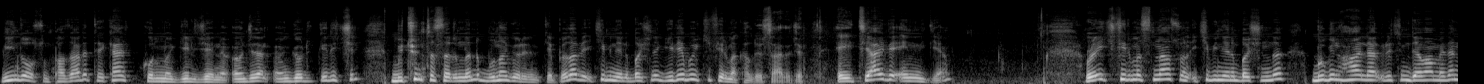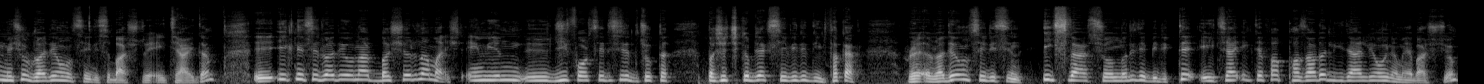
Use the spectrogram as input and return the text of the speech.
Windows'un pazarda tekel konuma geleceğini önceden öngördükleri için bütün tasarımlarını buna göre yapıyorlar ve 2000'lerin başına geriye bu iki firma kalıyor sadece. ATI ve Nvidia. Rage firmasından sonra 2000'lerin başında bugün hala üretim devam eden meşhur Radeon serisi başlıyor ATI'de. Ee, ilk nesil Radeon'lar başarılı ama işte Nvidia'nın e, GeForce serisiyle de çok da başa çıkabilecek seviyede değil. Fakat Radeon serisinin X versiyonları ile birlikte ATI ilk defa pazarda liderliği oynamaya başlıyor.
